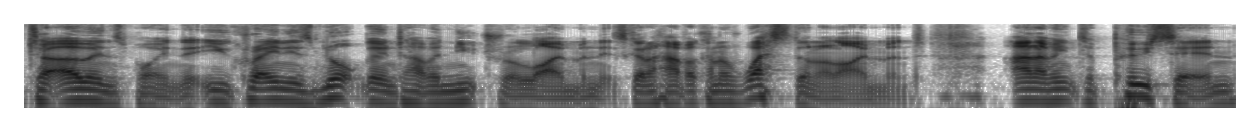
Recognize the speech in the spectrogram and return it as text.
to Owen's point, that Ukraine is not going to have a neutral alignment. It's going to have a kind of Western alignment. And I think to Putin,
